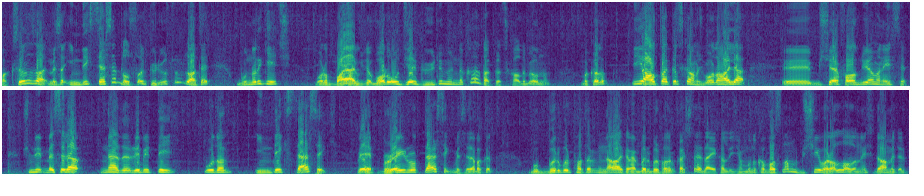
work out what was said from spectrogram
baksanıza mesela indeks dersem dostlar görüyorsunuz zaten. Bunları geç. Bu arada bayağı güzel. Bu arada o diğer büyüdü mü? Ne kadar dakikası kaldı be onun? Bakalım. İyi 6 dakikası kalmış. Bu arada hala e, bir şeyler falan diyor ama neyse. Şimdi mesela nerede? Rebirth değil. Buradan index dersek ve brain rot dersek mesela bakın bu bır bır patapim ne alaka? Ben bır bır patapim kaç tane daha yakalayacağım? Bunun kafasında mı bir şey var? Allah Allah neyse devam edelim.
